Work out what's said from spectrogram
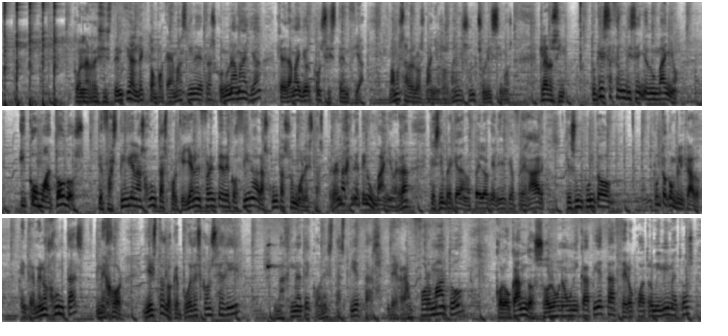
con la resistencia del Decton, porque además viene detrás con una malla que le da mayor consistencia. Vamos a ver los baños, los baños son chulísimos. Claro, si tú quieres hacer un diseño de un baño y como a todos te fastidian las juntas porque ya en el frente de cocina las juntas son molestas, pero imagínate en un baño, ¿verdad? Que siempre quedan los pelos, que tienes que fregar, que es un punto, un punto complicado. Entre menos juntas, mejor. Y esto es lo que puedes conseguir, imagínate, con estas piezas de gran formato, colocando solo una única pieza, 0,4 milímetros,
